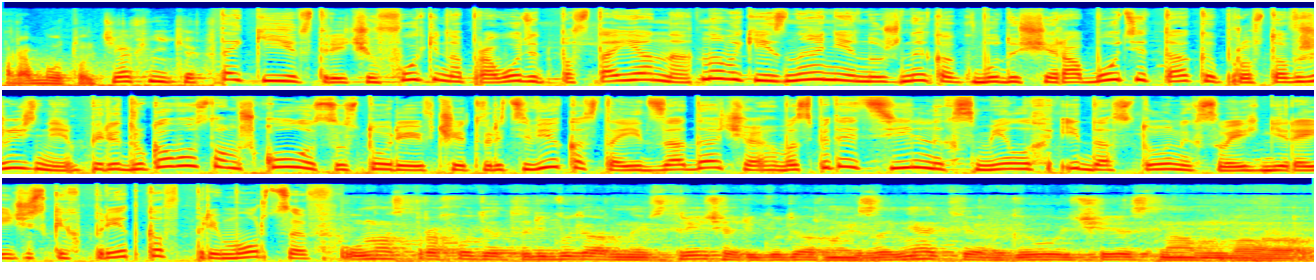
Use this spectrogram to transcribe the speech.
работу техники. Такие встречи Фокина проводят постоянно. Навыки и знания нужны как в будущей работе, так и просто в жизни. Перед руководством школы с историей в четверть века стоит задача – воспитать сильных, смелых и достойных своих героических предков приморцев. У нас проходят регулярные встречи, регулярные занятия. ГОИЧС нам а,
